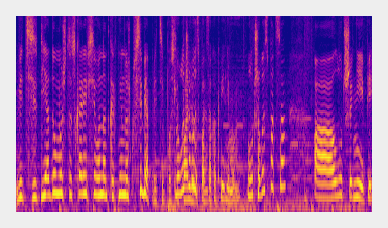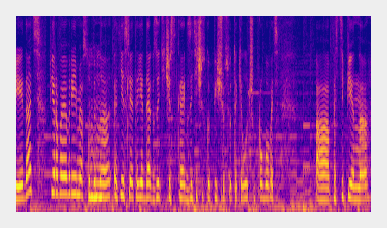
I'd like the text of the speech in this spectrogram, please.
Ведь я думаю, что, скорее всего, надо как немножко в себя прийти после ну, лучше выспаться, как минимум. Лучше выспаться, а лучше не переедать первое время, особенно угу. если это еда экзотическая. Экзотическую пищу все-таки лучше пробовать а, постепенно.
